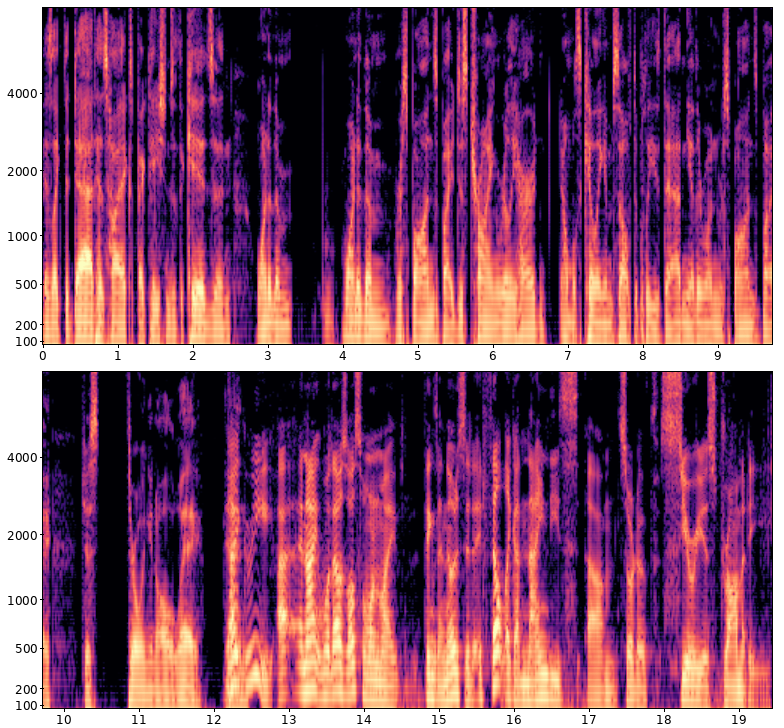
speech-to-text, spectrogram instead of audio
is like the dad has high expectations of the kids and one of them one of them responds by just trying really hard and almost killing himself to please dad and the other one responds by just throwing it all away. I agree. I, and I well, that was also one of my things I noticed. It it felt like a '90s um, sort of serious dramedy,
